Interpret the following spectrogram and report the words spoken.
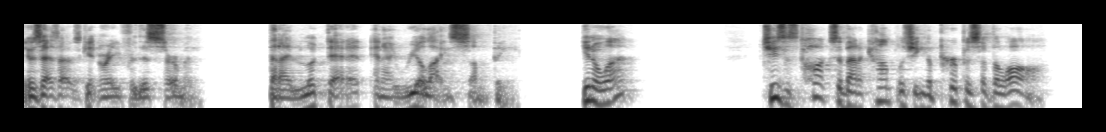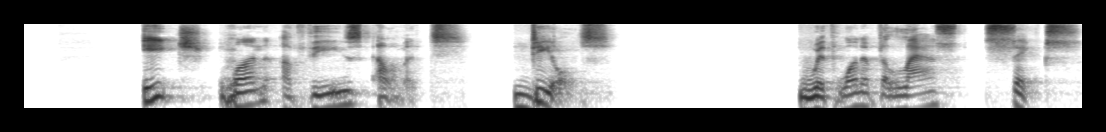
It was as I was getting ready for this sermon that I looked at it and I realized something. You know what? Jesus talks about accomplishing the purpose of the law. Each one of these elements deals with one of the last six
